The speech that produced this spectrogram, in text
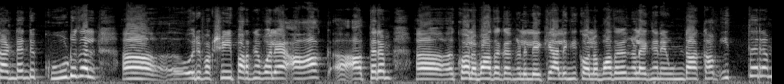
കണ്ടന്റ് കൂടുതൽ ഒരു പക്ഷേ ഈ പറഞ്ഞ പോലെ ആ അത്തരം കൊലപാതകങ്ങളിലേക്ക് അല്ലെങ്കിൽ കൊലപാതകങ്ങൾ എങ്ങനെ ഉണ്ടാക്കാം ഇത്തരം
